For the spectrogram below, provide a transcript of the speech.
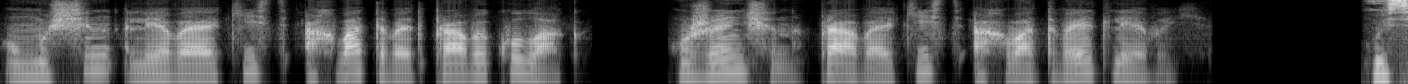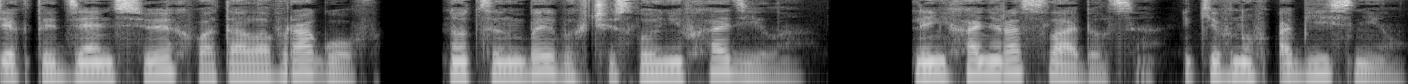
У мужчин левая кисть охватывает правый кулак, у женщин правая кисть охватывает левый. У секты Дзянь Сюэ хватало врагов, но Цинбэй в их число не входила. Леньхань расслабился и, кивнув, объяснил.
